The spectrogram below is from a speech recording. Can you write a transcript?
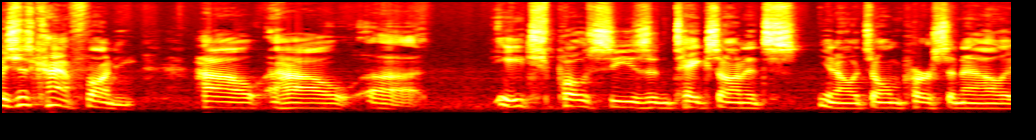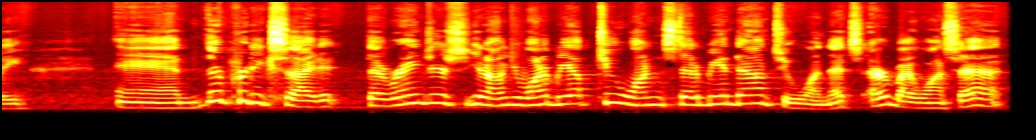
it's just kind of funny how how uh, each postseason takes on its, you know, its own personality, and they're pretty excited. The Rangers, you know, you want to be up two one instead of being down two one. That's everybody wants that,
